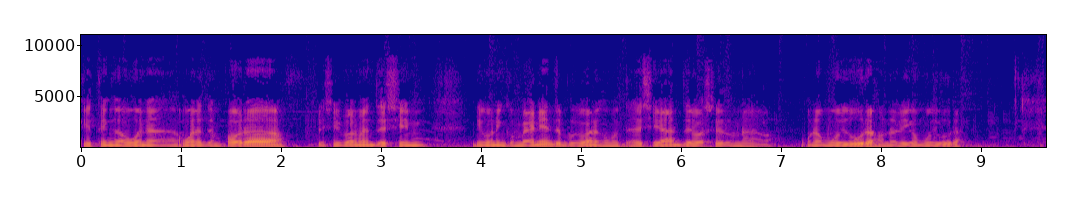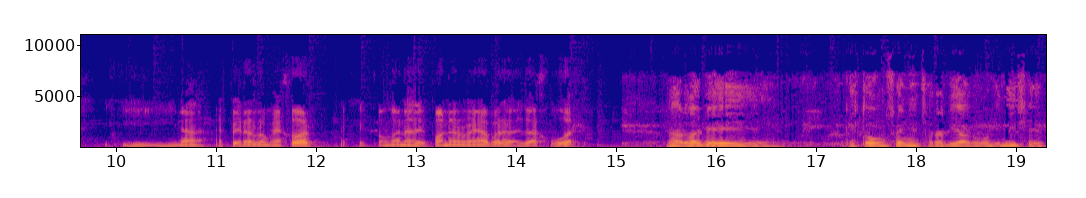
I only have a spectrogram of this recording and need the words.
que tenga buena buena temporada, principalmente sin ningún inconveniente, porque bueno, como te decía antes, va a ser una, una muy dura, una liga muy dura. Y nada, esperar lo mejor, eh, con ganas de ponerme a para ya jugar. La verdad que, es todo un sueño hecho realidad, como quien dice,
